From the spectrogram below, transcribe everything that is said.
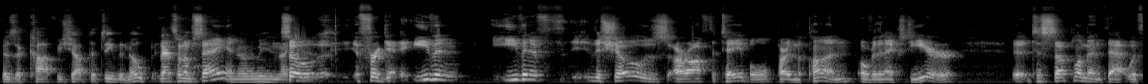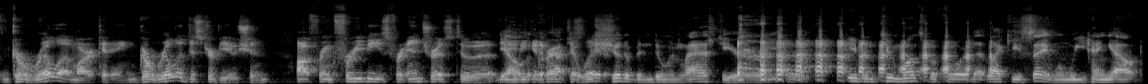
there's a coffee shop that's even open. That's what I'm saying. you know what I mean? Like so uh, forget even even if the shows are off the table, pardon the pun, over the next year, uh, to supplement that with guerrilla marketing, guerrilla distribution, offering freebies for interest to a yeah, all maybe get a crap that we later. should have been doing last year, or, or even two months before that. Like you say, when we hang out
